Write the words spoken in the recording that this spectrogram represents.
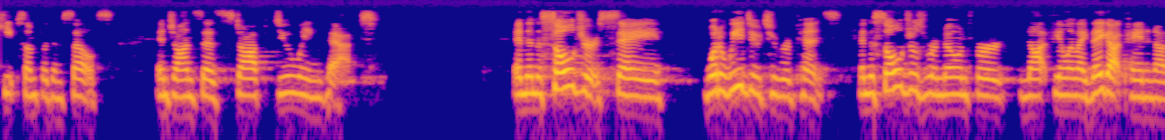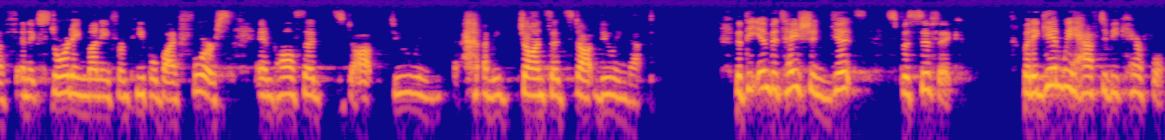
keep some for themselves. And John says, stop doing that. And then the soldiers say, what do we do to repent? And the soldiers were known for not feeling like they got paid enough and extorting money from people by force. And Paul said, stop doing that. I mean, John said, stop doing that. That the invitation gets specific. But again, we have to be careful.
